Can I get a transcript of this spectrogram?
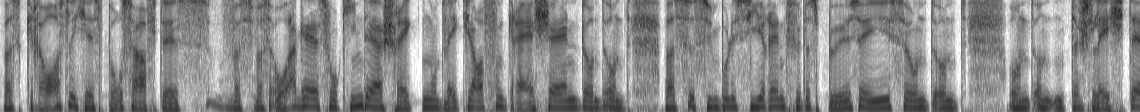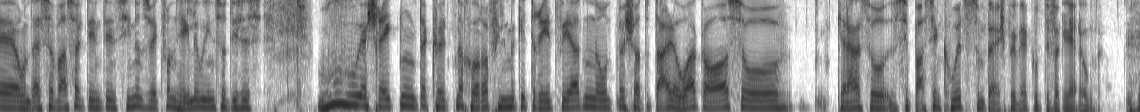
was Grausliches, Boshaftes, was, was Orges, wo Kinder erschrecken und weglaufen, kreischend und, und was symbolisierend für das Böse ist und, und, und, und, und das Schlechte und also was halt den, den Sinn und Zweck von Halloween, so dieses uh, Erschrecken, da könnten noch Horrorfilme gedreht werden und man schaut total arg aus, so, genau, so Sebastian Kurz zum Beispiel wäre gute Verkleidung.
